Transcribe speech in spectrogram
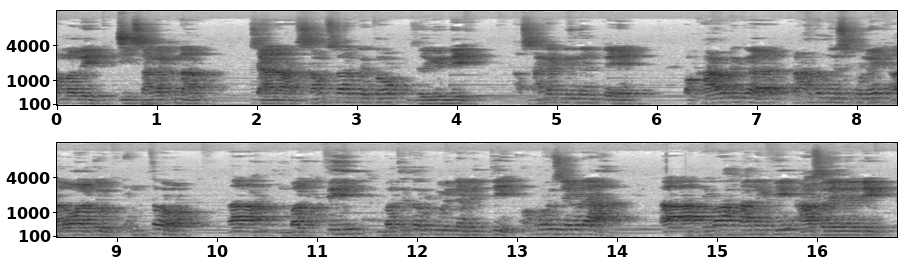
ఉన్నది ఈ సంఘటన చాలా సంవత్సరాల క్రితం జరిగింది. ఆ సంఘటన ఏంటంటే ఒక ఆవిడగా ప్రార్థన చేసుకునే అలవాటు ఎంతో భక్తి భక్తితో కూడిన వ్యక్తి. ఒకరోజు ఆవిడ ఆ వివాహానికి హాజరైందండి.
